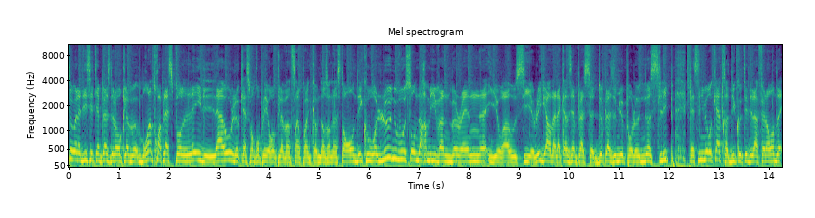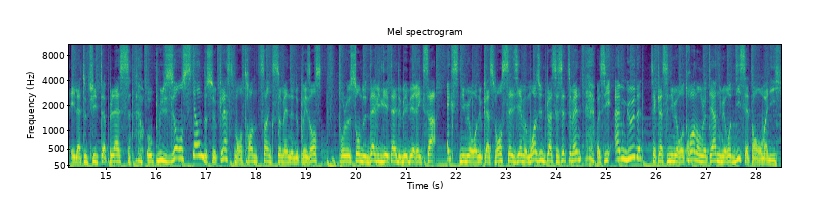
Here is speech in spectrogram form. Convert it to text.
À la 17ème place de l'Euroclub, moins 3 places pour Lay Lao, le classement complet Euroclub25.com. Dans un instant, on découvre le nouveau son d'Army Van Buren. Il y aura aussi Regard à la 15ème place, 2 places de mieux pour le No Sleep, classé numéro 4 du côté de la Finlande. Et là tout de suite, place au plus ancien de ce classement, 35 semaines de présence pour le son de David Guetta et de Bébé Rexa, ex numéro 1 du classement, 16ème, moins une place cette semaine. Voici I'm Good, c'est classé numéro 3 en Angleterre, numéro 17 en Roumanie.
